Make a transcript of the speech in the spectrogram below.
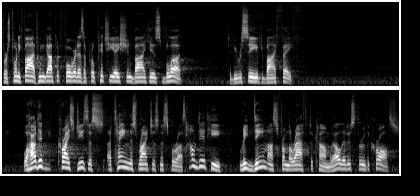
Verse 25, whom God put forward as a propitiation by His blood to be received by faith. Well, how did Christ Jesus attain this righteousness for us? How did He redeem us from the wrath to come? Well, it is through the cross.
